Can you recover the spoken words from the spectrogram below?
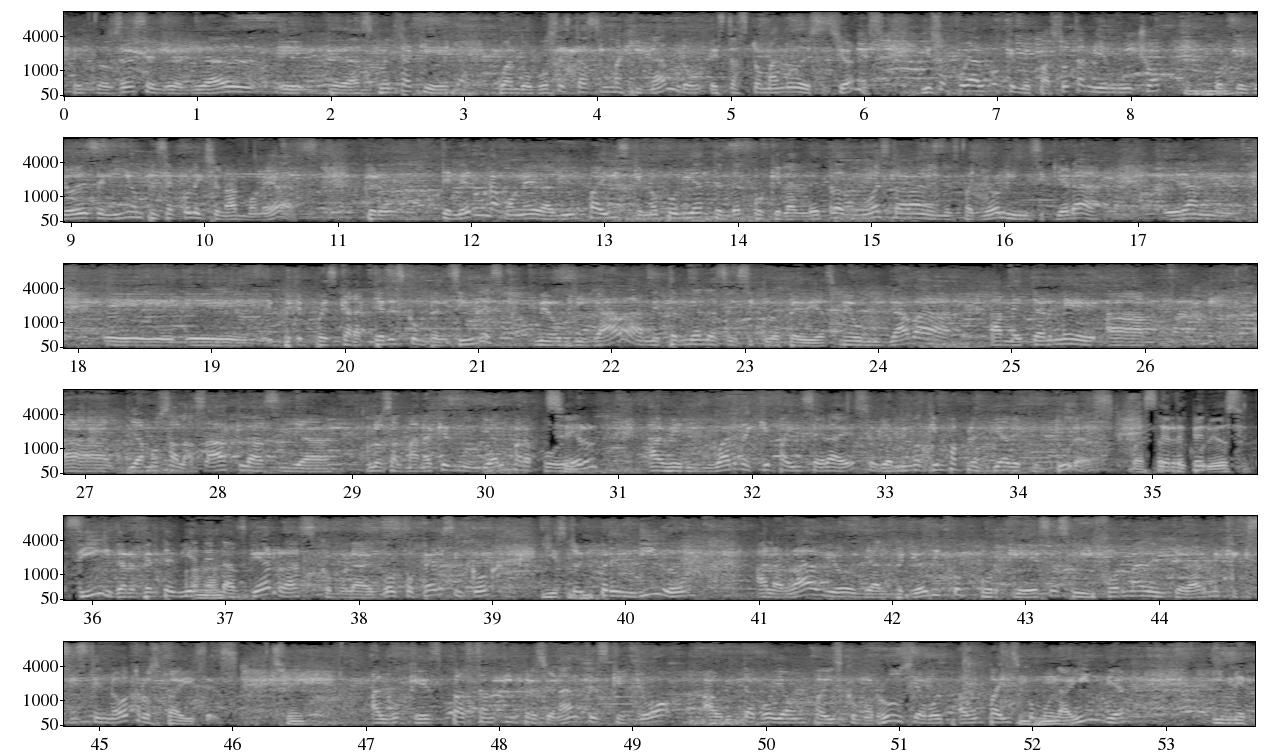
Entonces, en realidad, eh, te das cuenta que cuando vos estás imaginando, estás tomando decisiones. Y eso fue algo que me pasó también mucho, porque yo desde niño empecé a coleccionar monedas. Pero tener una moneda de un país que no podía entender porque las letras no estaban en español y ni siquiera eran eh, eh, pues caracteres comprensibles, me obligaba a meterme a las enciclopedias, me obligaba a meterme a, digamos, a las atlas y a los almanaques mundial para poder averiguar de qué país era eso y al mismo tiempo aprendía de culturas. Bastante curioso. Sí, de repente vienen las guerras como la del Golfo Pérsico y estoy prendido a la radio y al periódico porque esa es mi forma de enterarme que existen otros países. Algo que es bastante impresionante es que yo ahorita voy a un país como Rusia, voy a un país como la India y me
